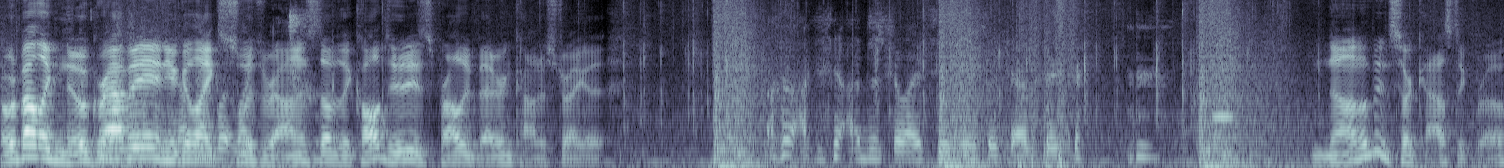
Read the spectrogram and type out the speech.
Or what about like no gravity and you can nothing like but, swift like- around and stuff? The Call of Duty is probably better in Counter Strike. It. I, I just feel like he's being sarcastic. No, I'm not being sarcastic, bro.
